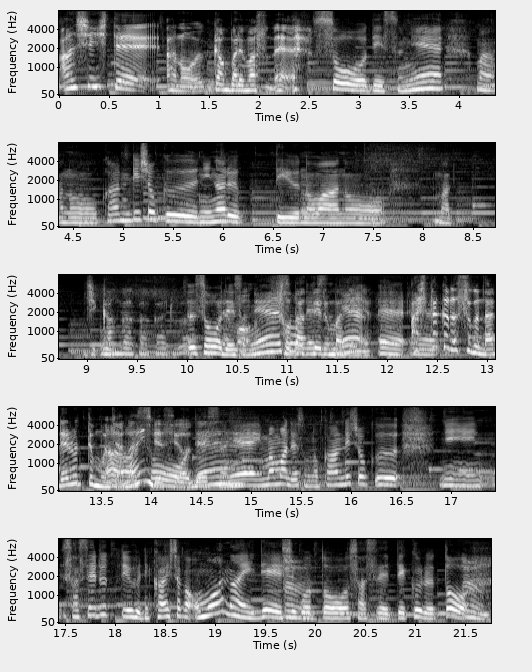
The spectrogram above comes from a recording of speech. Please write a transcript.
安心してあの頑張れますね。そうですね。まああの管理職になるっていうのはあのまあ時間がかかるそうですね。育てるまでに、ね。えー、明日からすぐなれるってもんじゃないんですよね。ですね。今までその管理職にさせるっていうふうに会社が思わないで仕事をさせてくると、うん、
